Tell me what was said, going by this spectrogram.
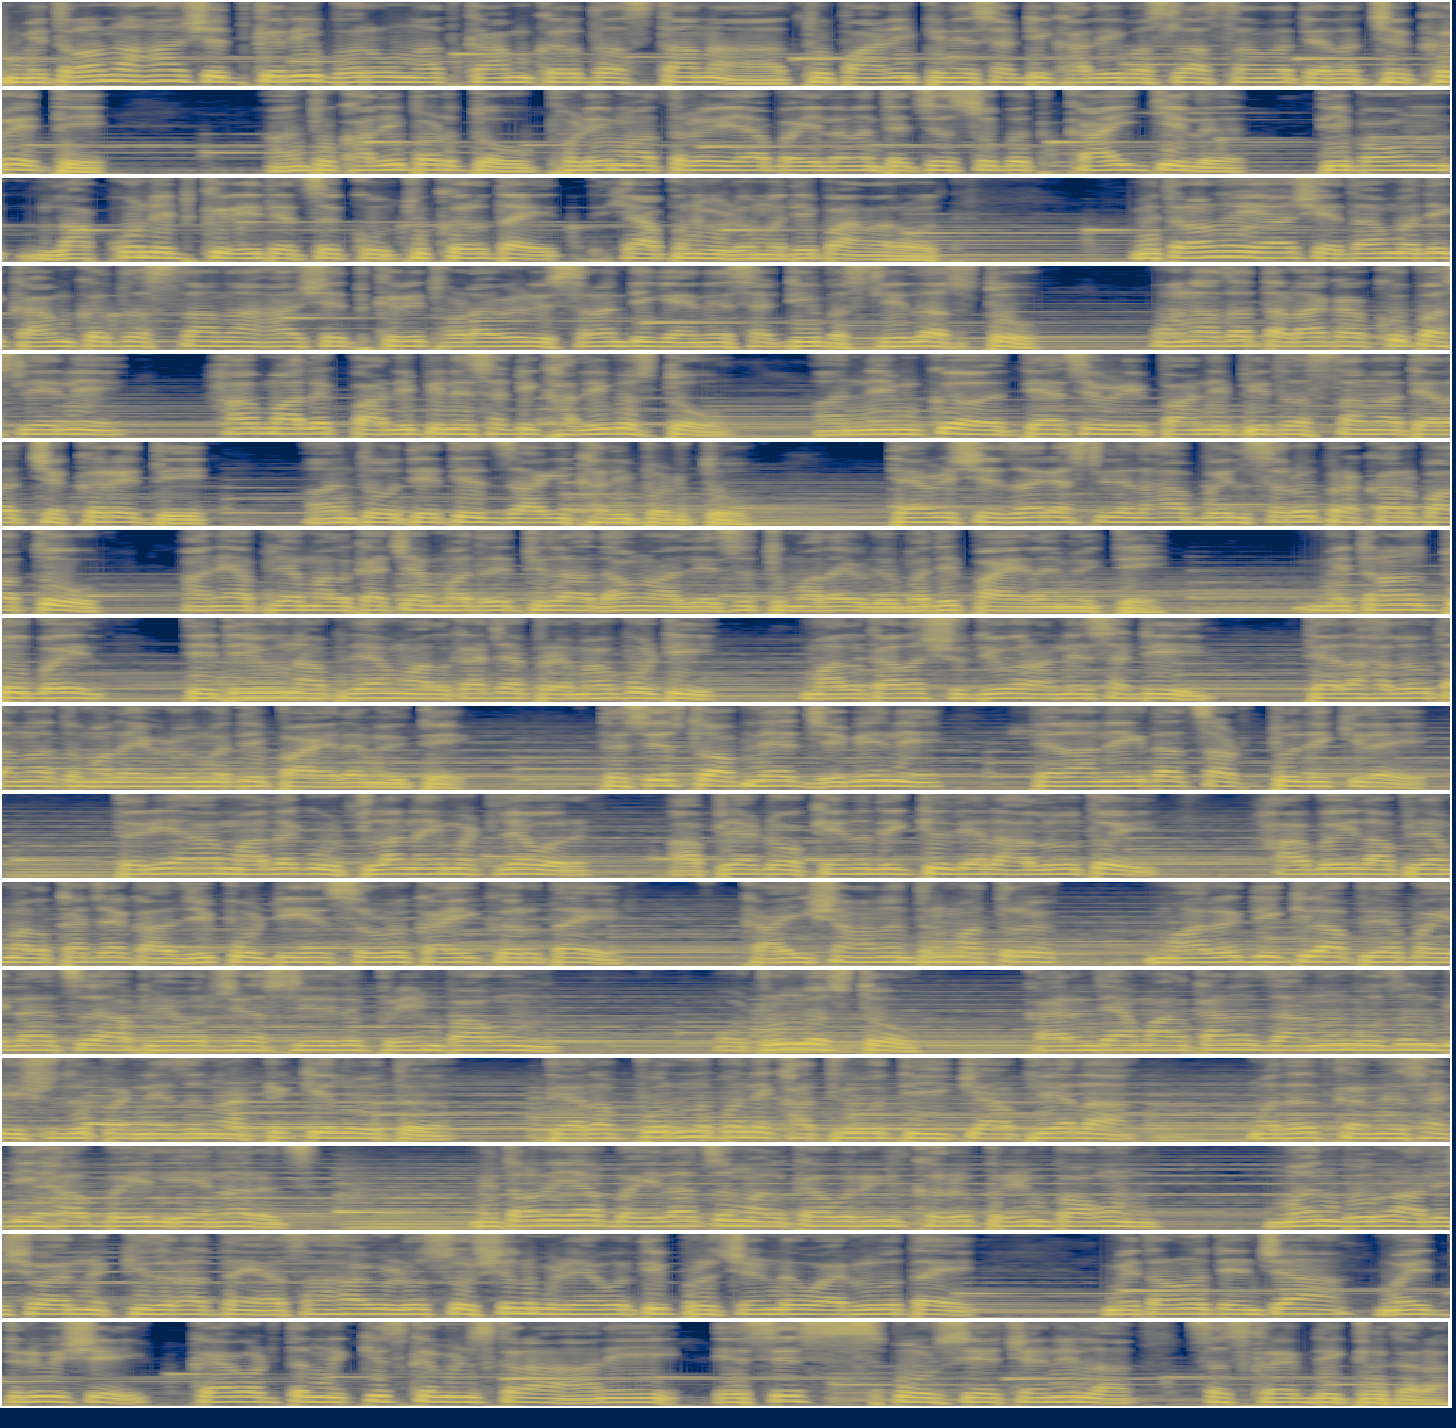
मित्रांनो हा शेतकरी भर उन्हात काम करत असताना तो पाणी पिण्यासाठी खाली बसला असताना त्याला चक्कर येते आणि तो खाली पडतो. पुढे मात्र या बैलानं त्याच्यासोबत काय केलं ते पाहून लाखो नेटकरी त्याचं कौतुक करत आहेत. हे आपण व्हिडिओमध्ये पाहणार आहोत. मित्रांनो या शेतामध्ये काम करत असताना हा शेतकरी थोडा वेळ विश्रांती घेण्यासाठी बसलेला असतो. उन्हाचा तडाखा खूप असल्याने हा मालक पाणी पिण्यासाठी खाली बसतो आणि नेमकं त्याच वेळी पाणी पित असताना त्याला चक्कर येते आणि तो तेथेच जागी खाली पडतो. त्यावेळी शेजारी असलेला हा बैल सर्व प्रकार पाहतो आणि आपल्या मालकाच्या मदतीला धावून आल्याचं तुम्हाला व्हिडिओमध्ये पाहायला मिळते. मित्रांनो तो बैल तेथे येऊन आपल्या मालकाच्या प्रेमापोटी मालकाला शुद्धीवर आणण्यासाठी त्याला हलवताना तुम्हाला व्हिडिओमध्ये पाहायला मिळते. तसेच तो आपल्या जेबेने त्याला अनेकदा चाटतो देखील आहे. तरी हा मालक उठला नाही म्हटल्यावर आपल्या डोक्यानं देखील त्याला हलवतोय. हा बैल आपल्या मालकाच्या काळजीपोटी हे सर्व काही करत आहे. काही क्षणानंतर मात्र मालक देखील आपल्या बैलाचं आपल्यावरचे असलेलं प्रेम पाहून उठून बसतो. कारण त्या मालकानं जाणून बुजून बेशुद्ध पडण्याचं नाटक केलं होतं. त्याला पूर्णपणे खात्री होती की आपल्याला मदत करण्यासाठी हा बैल येणारच. मित्रांनो या बैलाचं मालकावरील खरं प्रेम पाहून मन भरून आल्याशिवाय नक्कीच राहत नाही असा हा व्हिडिओ सोशल मीडियावरती प्रचंड व्हायरल होत आहे. मित्रांनो त्यांच्या मैत्रीविषयी काय वाटतं नक्कीच कमेंट्स करा आणि एस एस स्पोर्ट्स या चॅनेलला सबस्क्राईब देखील करा.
